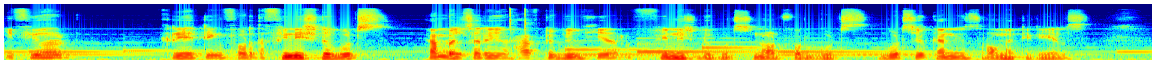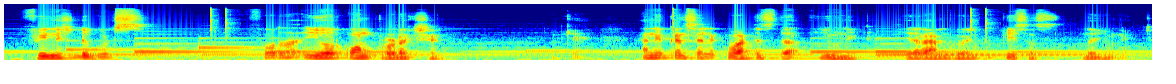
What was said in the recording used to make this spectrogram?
If you are creating for the finished goods compulsory you have to give here finished goods not for goods. Goods you can use raw materials. Finished goods for the, your own production and you can select what is the unit. Here i am going to pieces the unit.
